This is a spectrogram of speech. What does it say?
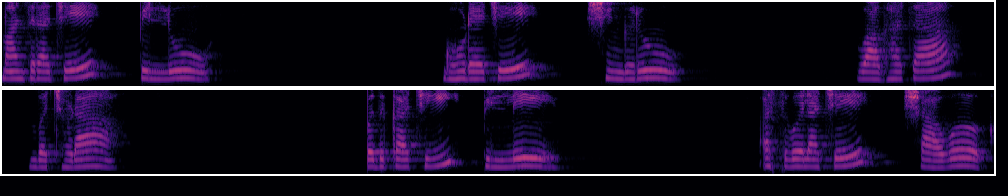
मांजराचे पिल्लू. घोड्याचे शिंगरू. वाघाचा बछडा. बदकाची पिल्ले. अस्वलाचे शावक.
